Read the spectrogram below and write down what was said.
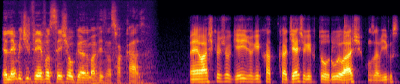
Eu lembro de ver você jogando uma vez na sua casa. É, eu acho que eu joguei, joguei com a, com a Jess, joguei com o Toru, eu acho, com os amigos.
